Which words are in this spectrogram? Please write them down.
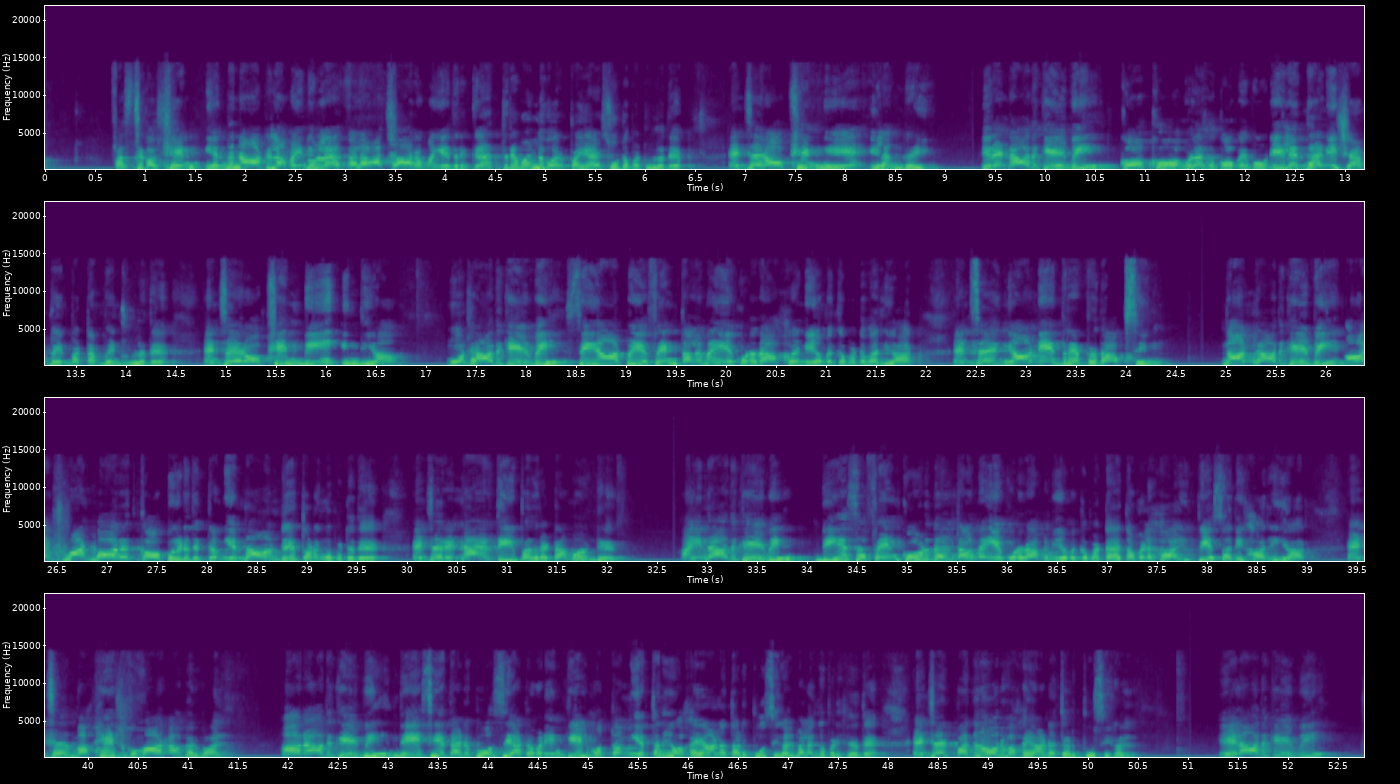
ஃபர்ஸ்ட் கொஸ்டின் எந்த நாட்டில் அமைந்துள்ள கலாச்சார மையத்திற்கு திருவள்ளுவர் பெயர் சூட்டப்பட்டுள்ளது? Answer option A Ilangai. இரண்டாவது கேள்வி கோகோ உலக கோப்பை போட்டியில் எந்த அணி சாம்பியன் பட்டம் வென்றுள்ளது? Answer option B India. மூன்றாவது கேள்வி சிஆர்பிஎஃப்பின் தலைமை இயக்குனராக நியமிக்கப்பட்டவர் யார்? ஆன்சர் ஞானேந்திர பிரதாப் சிங். நான்காவது கேள்வி ஆயுஷ்மான் பாரத் காப்பீடு திட்டம் எந்த ஆண்டு தொடங்கப்பட்டது? ஆன்சர் ரெண்டாயிரத்தி பதினெட்டாம் ஆண்டு. ஐந்தாவது கேள்வி. பிஎஸ்எஃப்இன் கூடுதல் தலைமை இயக்குனராக நியமிக்கப்பட்ட தமிழக ஐபிஎஸ் அதிகாரி யார்? ஆன்சர் மகேஷ் குமார் அகர்வால். ஆறாவது கேள்வி. தேசிய தடுப்பூசி அட்டவணையின் கீழ் மொத்தம் எத்தனை வகையான தடுப்பூசிகள் வழங்கப்படுகிறது? ஆன்சர் பதினோரு வகையான தடுப்பூசிகள். ஏழாவது கேள்வி.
